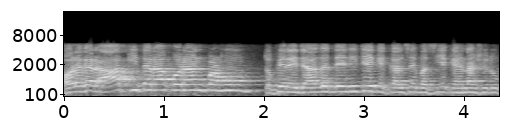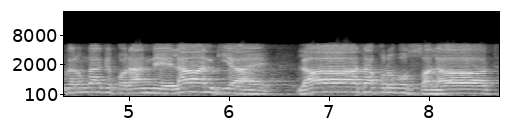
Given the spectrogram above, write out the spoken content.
और अगर आपकी तरह कुरान पढ़ूं तो फिर इजाज़त दे दीजिए कि कल से बस ये कहना शुरू करूँगा कि कुरान ने ऐलान किया है ला तकरबुस सलात।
